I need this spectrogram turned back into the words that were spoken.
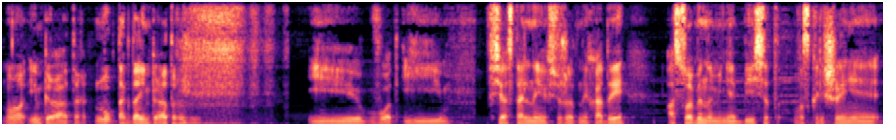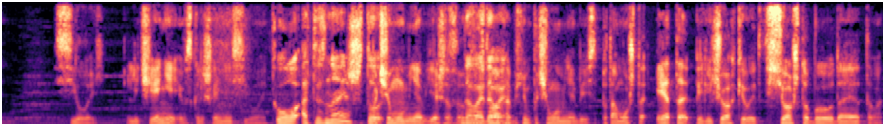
Ну, император. Ну, тогда император жив. И вот, и все остальные сюжетные ходы, особенно меня бесит воскрешение силой. Лечение и воскрешение силой. О, а ты знаешь, что... Почему меня, я сейчас Давай, давай. объясню, почему меня бесит. Потому что это перечеркивает все, что было до этого.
